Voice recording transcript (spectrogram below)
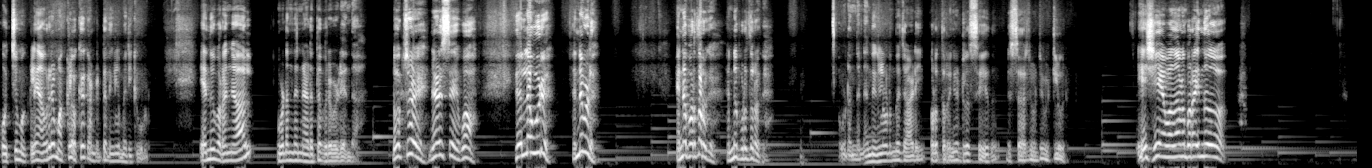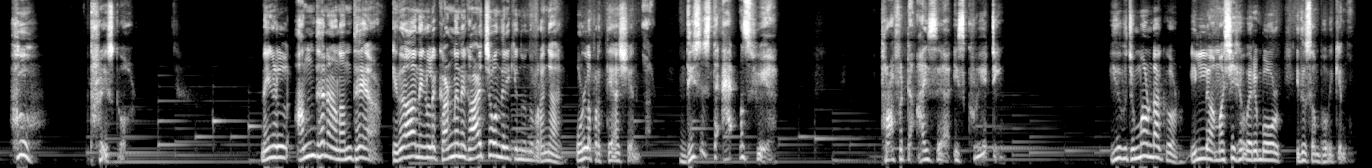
കൊച്ചുമക്കളെയും അവരുടെ മക്കളെയൊക്കെ കണ്ടിട്ട് നിങ്ങൾ മരിക്കുകയുള്ളൂ എന്ന് പറഞ്ഞാൽ ഉടൻ തന്നെ അടുത്ത പരിപാടി എന്താ? ഡോക്ടറെ നേഴ്സേ വാ. ഇതെല്ലാം ഊര്. എന്നെ വിട്. എന്നെ പുറത്തിറക്ക് എന്നെ പുറത്തിറക്ക്. ഉടൻ തന്നെ നിങ്ങളോടൊന്ന് ചാടി പുറത്തിറങ്ങി ഡ്രസ്സ് ചെയ്ത് ഡിസ്ചാർജ് വേണ്ടി വീട്ടിൽ വരും. ഏഷ്യാവ് അതാണ് പറയുന്നത്. പ്രൈസ് ഗോഡ് നിങ്ങൾ അന്ധനാണ് അന്ധയാണ്. ഇതാ നിങ്ങളുടെ കണ്ണിന് കാഴ്ച വന്നിരിക്കുന്നു എന്ന് പറഞ്ഞാൽ ഉള്ള പ്രത്യാശ എന്താണ്? This is the atmosphere prophet Isaiah is creating ഇത് ചുമ്മാ ഉണ്ടാക്കുകയാണ്. ഇല്ല മഷിഹ വരുമ്പോൾ ഇത് സംഭവിക്കുന്നു.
